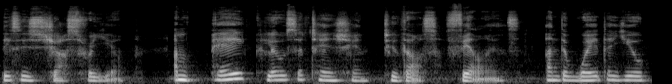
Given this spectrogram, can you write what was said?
This is just for you. And pay close attention to those feelings and the way that you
